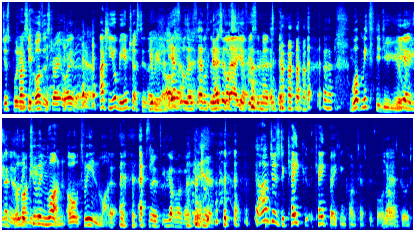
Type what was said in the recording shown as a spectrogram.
Just Put press in- your buzzer straight away then. Yeah. Actually, you'll be interested. in that. You'll be You interested. Yes, well, that's- What's the that's viscosity of your cement? What mix did you use? Yeah, We're exactly. the Was it two in one or three in one? Excellent. He's got my vote. yeah, I've judged a cake cake baking contest before. That Yeah. was good.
